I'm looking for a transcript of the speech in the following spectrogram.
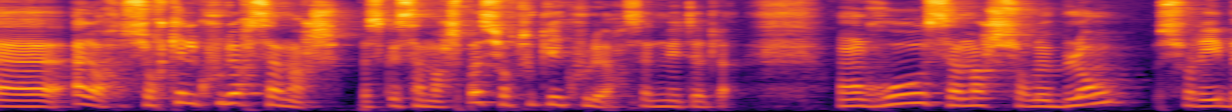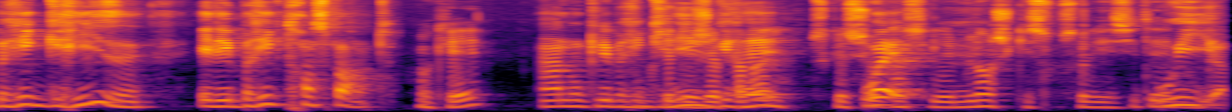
Euh, alors sur quelle couleur ça marche? Parce que ça marche pas sur toutes les couleurs cette méthode là. En gros, ça marche sur le blanc, sur les briques grises et les briques transparentes. Ok. Hein, donc les briques grises, déjà pas grès. mal. Parce que souvent, Ouais. c'est les blanches qui sont sollicitées. Oui, euh,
